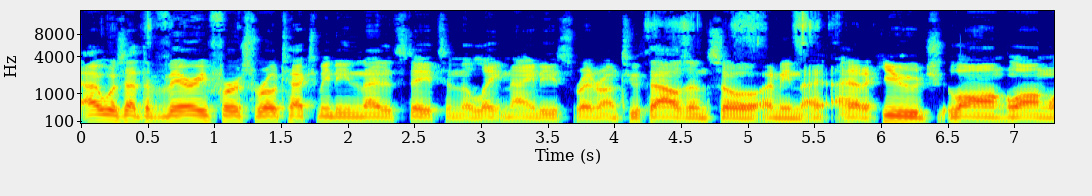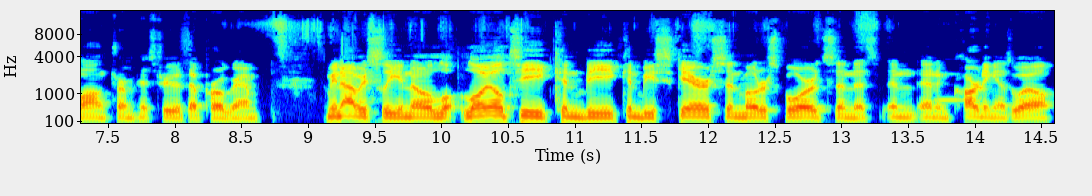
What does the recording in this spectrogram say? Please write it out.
I was at the very first Rotax meeting in the United States in the late '90s, right around 2000. So, I mean, I, I had a huge, long, long, long-term history with that program. I mean, obviously, you know, lo- loyalty can be can be scarce in motorsports and and, and in karting as well.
